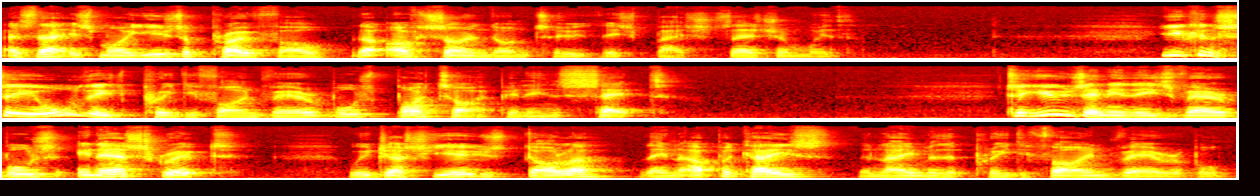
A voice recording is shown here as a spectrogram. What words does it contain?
as that is my user profile that I've signed on to this bash session with. You can see all these predefined variables by typing in set. To use any of these variables in our script, we just use dollar, then uppercase, the name of the predefined variable.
